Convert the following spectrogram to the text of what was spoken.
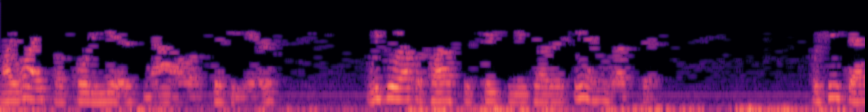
My wife of 40 years, now of 50 years, we grew up across the street from each other in Webster. Well, she said,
